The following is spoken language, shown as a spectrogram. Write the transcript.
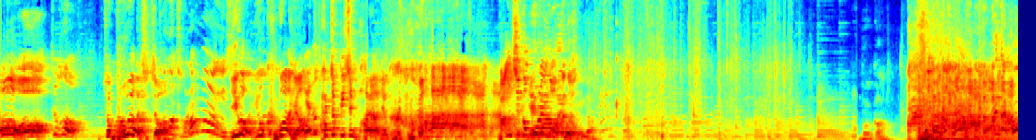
오, 어. 저거 저 뭐야 진짜? 저거 저런 모양이 있어. 이거 이거 그거 아니야? 얘도- 팔적 귀신 발 아니야 그거? 망치 거꾸로인 같거든 해보겠습니다. 뭘까?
